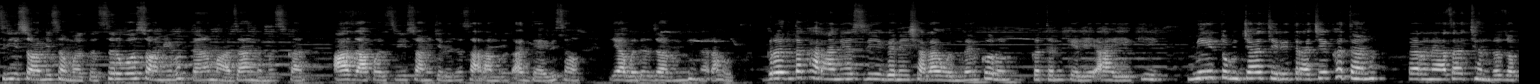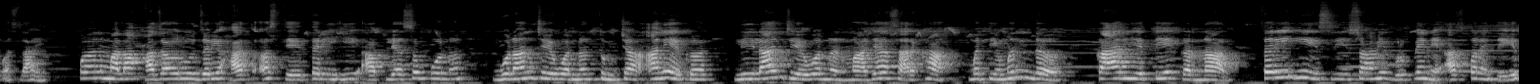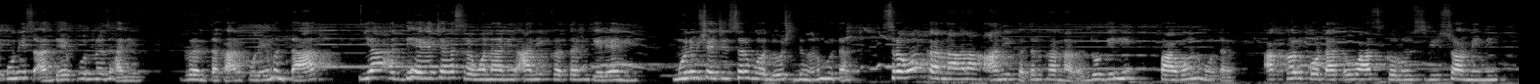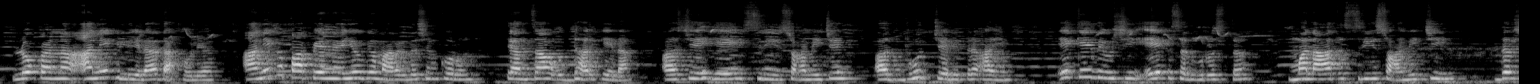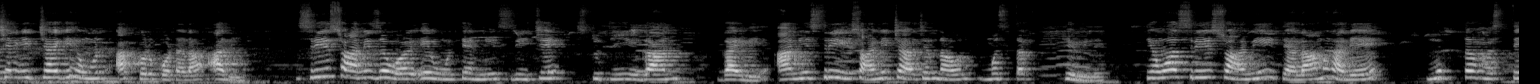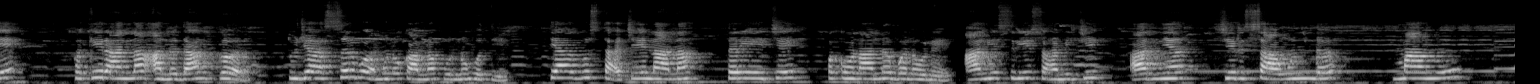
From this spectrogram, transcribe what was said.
श्री स्वामी समर्थ. सर्व स्वामी भक्तांना माझा नमस्कार. आज आपण श्री स्वामी चरित्र सारामृत अध्याय विसाव याबद्दल जाणून घेणार आहोत. ग्रंथकाराने श्री गणेशाला वंदन करून कथन केले आहे की मी तुमच्या चरित्राचे कथन करण्याचा छंद जोपासला आहे. पण मला हजारो जरी हात असते तरीही आपल्या संपूर्ण गुणांचे वर्णन तुमच्या अनेक लीलांचे वर्णन माझ्यासारखा मतिमंद कार्य ते करणार. तरीही श्री स्वामी कृपेने आजपर्यंत एकोणीस अध्याय पूर्ण झाले. ग्रंथकार पुढे म्हणतात या अध्यायाच्या श्रवणाने आणि कथन केल्याने मनुष्याचे सर्व दोष धन होतात. श्रवण करणारा आणि कथन करणारा दोघेही पावन होतात. अक्कलकोटात वास करून श्री स्वामींनी लोकांना अनेक लीला दाखवल्या. अनेक पाप्यांना योग्य मार्गदर्शन करून त्यांचा उद्धार केला. असे हे श्री स्वामीचे अद्भुत चरित्र आहे. एके दिवशी एक सद्गृस्त मनात श्री स्वामीची दर्शन इच्छा घेऊन अक्कलकोटाला आली. श्री स्वामीजवळ येऊन त्यांनी श्रीचे स्तुती गान गायले आणि श्री स्वामीच्या चरणावर मस्तक ठेविले. तेव्हा श्री स्वामी त्याला म्हणाले मुक्त हस्ते फकीरांना अन्नदान कर. तुझ्या सर्व मनोकामना पूर्ण होतील. त्या गृस्ताचे नाना तऱ्हेचे पकवानानं बनवले. आणि श्री स्वामीची आज्ञा शिरसावुंद मानू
